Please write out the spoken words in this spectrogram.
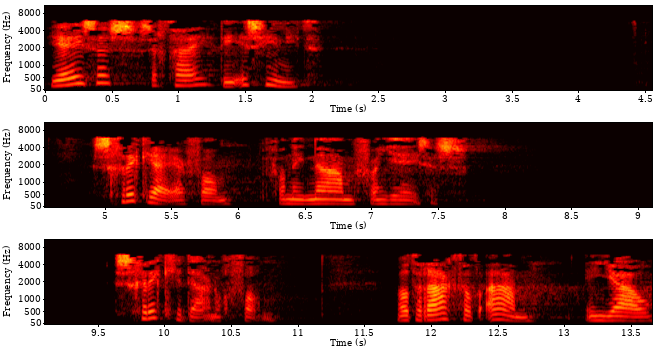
Jezus, zegt hij, die is hier niet. Schrik jij ervan, van die naam van Jezus? Schrik je daar nog van? Wat raakt dat aan in jou?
